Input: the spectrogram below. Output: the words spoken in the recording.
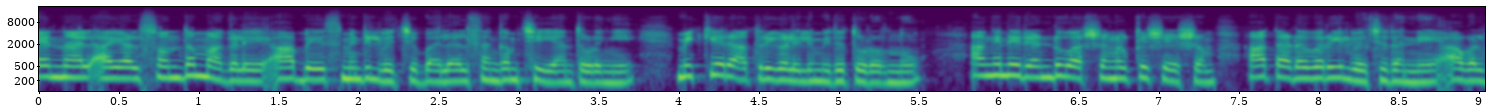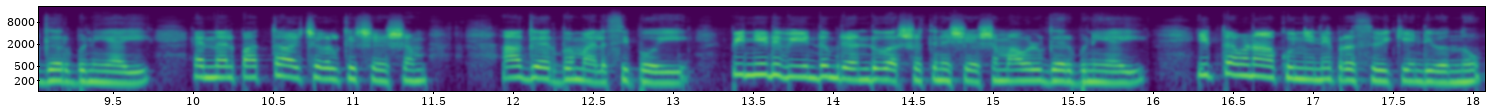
എന്നാൽ അയാൾ സ്വന്തം മകളെ ആ ബേസ്മെന്റിൽ വെച്ച് ബലാത്സംഗം ചെയ്യാൻ തുടങ്ങി. മിക്ക രാത്രികളിലും ഇത് തുടർന്നു. അങ്ങനെ രണ്ടു വർഷങ്ങൾക്ക് ശേഷം ആ തടവറയിൽ വെച്ച് തന്നെ അവൾ ഗർഭിണിയായി. എന്നാൽ പത്താഴ്ചകൾക്ക് ശേഷം ആ ഗർഭം അലസിപ്പോയി. പിന്നീട് വീണ്ടും രണ്ടു വർഷത്തിന് ശേഷം അവൾ ഗർഭിണിയായി. ഇത്തവണ ആ കുഞ്ഞിനെ പ്രസവിക്കേണ്ടി വന്നു.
